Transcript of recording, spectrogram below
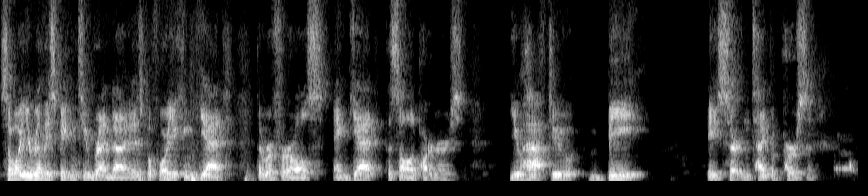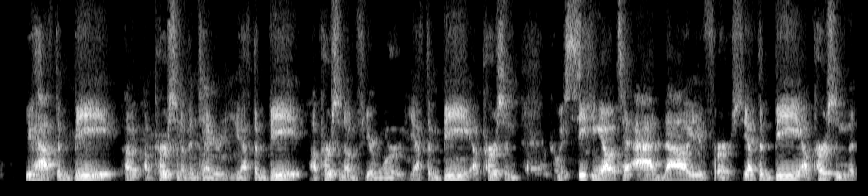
So what you're really speaking to, Brenda, is before you can get the referrals and get the solid partners, you have to be a certain type of person you have to be a, a, person of integrity. You have to be a person of your word. You have to be a person who is seeking out to add value first. You have to be a person that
